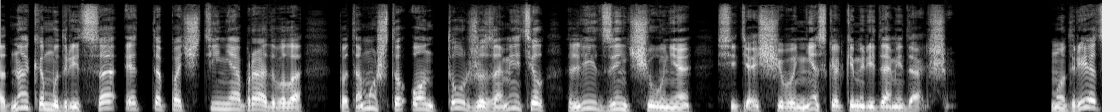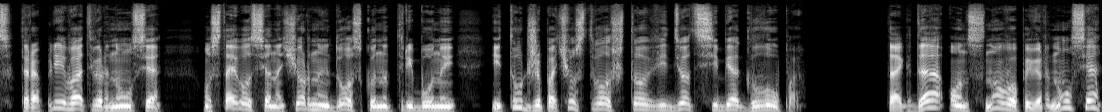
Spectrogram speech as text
однако мудреца это почти не обрадовало, потому что он тут же заметил Ли Цзиньчуня, сидящего несколькими рядами дальше. Мудрец торопливо отвернулся, уставился на черную доску над трибуной и тут же почувствовал, что ведет себя глупо. Тогда он снова повернулся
